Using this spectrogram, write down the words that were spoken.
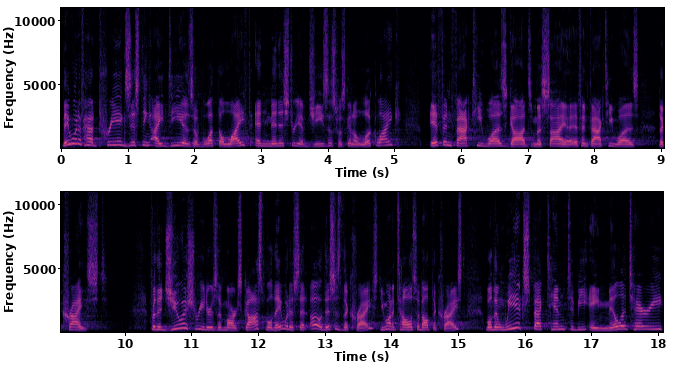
they would have had pre existing ideas of what the life and ministry of Jesus was going to look like if, in fact, he was God's Messiah, if, in fact, he was the Christ. For the Jewish readers of Mark's gospel, they would have said, Oh, this is the Christ. You want to tell us about the Christ? Well, then we expect him to be a military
